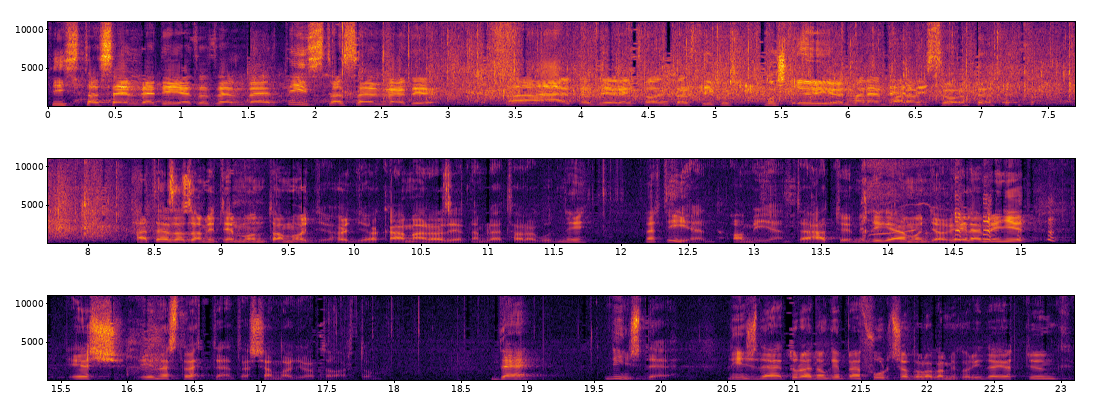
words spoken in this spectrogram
Tiszta szenvedély ez az ember, tiszta szenvedély. Hát azért egy fantasztikus. Most ő jön, ha nem haragszol. Hát ez az, amit én mondtam, hogy, hogy a Kálmára azért nem lehet haragudni, mert ilyen, amilyen. Tehát ő mindig elmondja a véleményét, és én ezt rettenetesen nagyra tartom. De Nincs de. Nincs de. Tulajdonképpen furcsa dolog, amikor idejöttünk,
